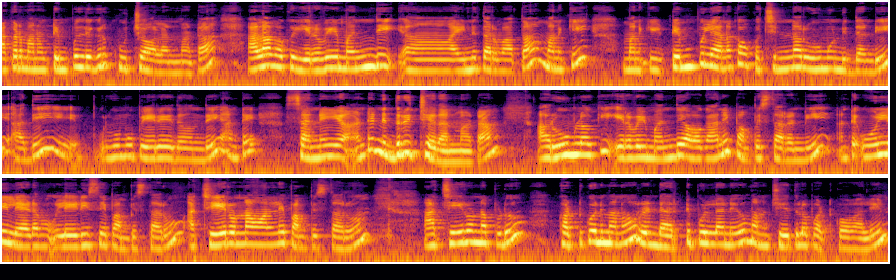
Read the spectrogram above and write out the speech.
అక్కడ మనం టెంపుల్ దగ్గర కూర్చోవాలన్నమాట. అలా ఒక ఇరవై మంది అయిన తర్వాత మనకి మనకి టెంపుల్ వెనక ఒక చిన్న రూమ్ ఉండిద్దండి. అది రూము పేరేదో ఉంది. అంటే సన్నయ్య అంటే నిద్ర ఇచ్చేదనమాట ఆ రూమ్లోకి ఇరవై మంది అవగానే పంపిస్తారండి. అంటే ఓన్లీ లేడ లేడీసే పంపిస్తారు. ఆ చైర్ ఉన్న వాళ్ళనే పంపిస్తారు. ఆ చైర్ ఉన్నప్పుడు కట్టుకొని మనం రెండు అరటి పుల్లనేవి మనం చేతిలో పట్టుకోవాలి.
